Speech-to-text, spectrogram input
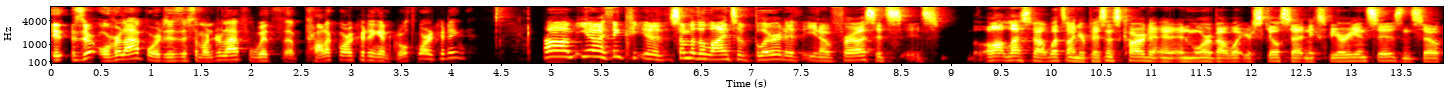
is there overlap or is there some underlap with uh, product marketing and growth marketing? Um, you know, I think uh, some of the lines have blurred. You know, for us, it's it's a lot less about what's on your business card and, and more about what your skill set and experience is. And so,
